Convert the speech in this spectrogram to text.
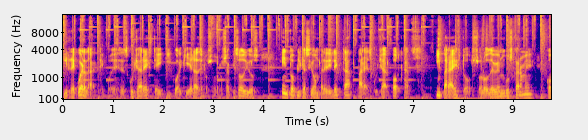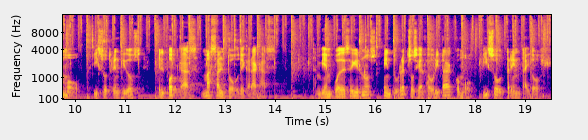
Y recuerda que puedes escuchar este y cualquiera de los otros episodios en tu aplicación predilecta para escuchar podcasts. Y para esto solo deben buscarme como Piso 32, el podcast más alto de Caracas. También puedes seguirnos en tu red social favorita como Piso 32.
